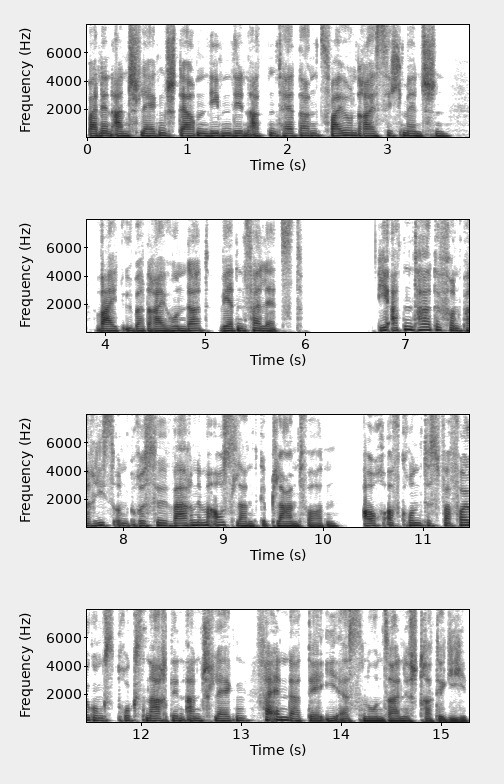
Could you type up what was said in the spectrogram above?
Bei den Anschlägen sterben neben den Attentätern 32 Menschen, weit über 300 werden verletzt. Die Attentate von Paris und Brüssel waren im Ausland geplant worden. Auch aufgrund des Verfolgungsdrucks nach den Anschlägen verändert der IS nun seine Strategie.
